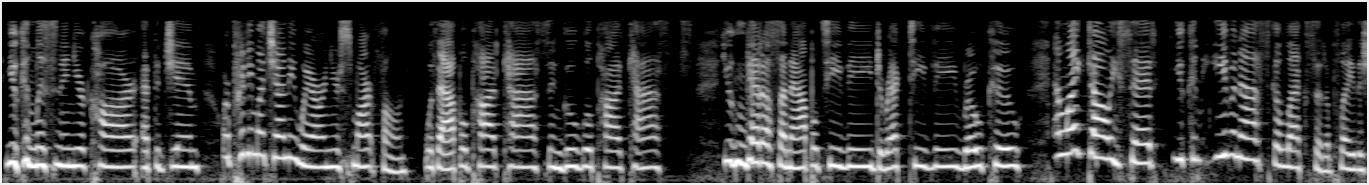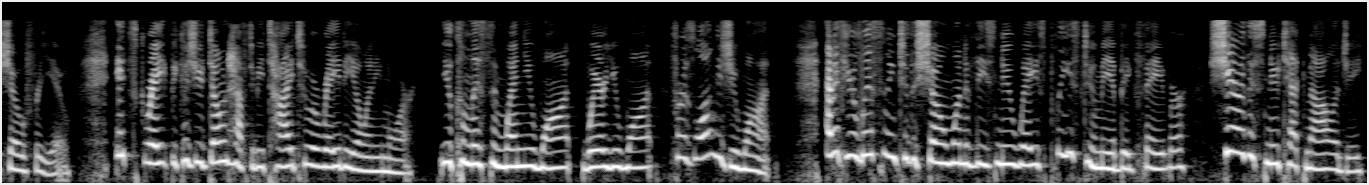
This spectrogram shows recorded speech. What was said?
You can listen in your car, at the gym, or pretty much anywhere on your smartphone with Apple Podcasts and Google Podcasts. You can get us on Apple TV, DirecTV, Roku, and like Dolly said, you can even ask Alexa to play the show for you. It's great because you don't have to be tied to a radio anymore. You can listen when you want, where you want, for as long as you want. And if you're listening to the show in one of these new ways, please do me a big favor. Share this new technology.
